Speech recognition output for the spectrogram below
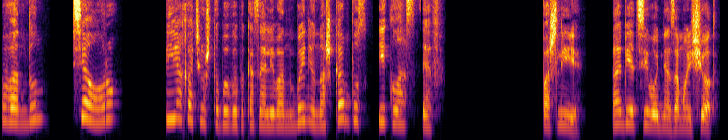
Ван Дун, Сяору, я хочу, чтобы вы показали Ван Беню наш кампус и класс F. Пошли, обед сегодня за мой счет.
